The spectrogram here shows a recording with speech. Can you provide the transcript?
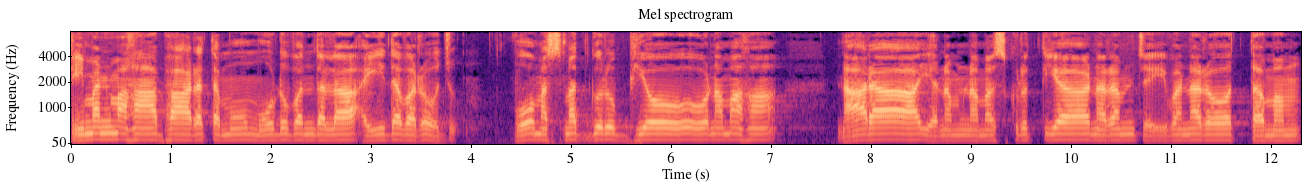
శ్రీమన్మహాభారతము మూడు వందల ఐదవ రోజు. ఓమస్మద్గురుభ్యో నమ. నారాయణం నమస్కృత్య నరం చైవ నరోత్తమం.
